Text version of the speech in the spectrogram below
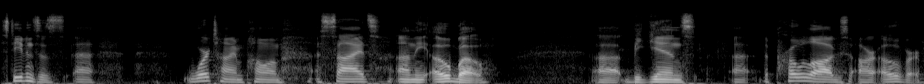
Stevens's wartime poem, Asides on the Oboe, uh, begins, uh, the prologues are over.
